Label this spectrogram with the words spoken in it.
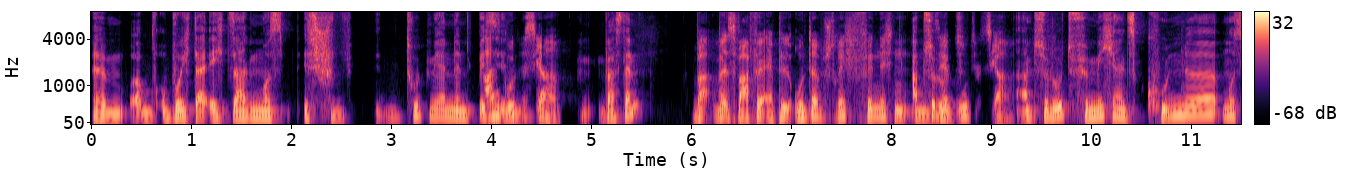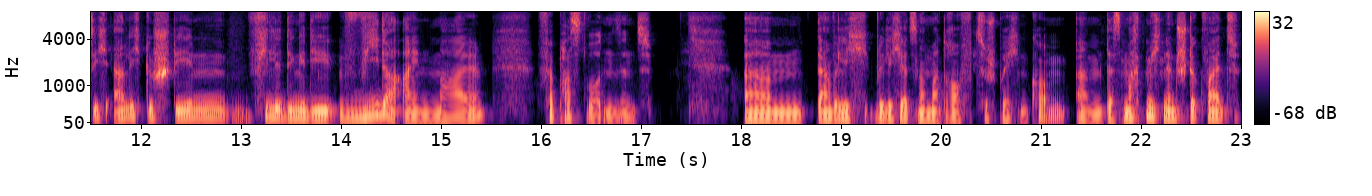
Ähm, obwohl ich da echt sagen muss, schw- tut mir ein War ein bisschen. gutes Jahr. Was denn? War, es war für Apple unterm Strich, finde ich, ein, ein Absolut. sehr gutes Jahr. Absolut. Für mich als Kunde muss ich ehrlich gestehen, viele Dinge, die wieder einmal verpasst worden sind. Ähm, da will ich, will ich jetzt noch mal drauf zu sprechen kommen. Ähm, das macht mich ein Stück weit,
